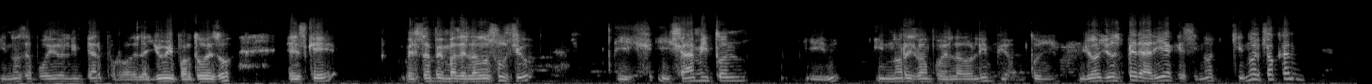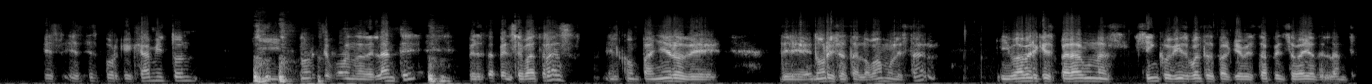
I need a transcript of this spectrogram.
y no se ha podido limpiar por lo de la lluvia y por todo eso, es que Verstappen va del lado sucio y, y Hamilton y, y Norris van por el lado limpio. Entonces, yo, yo esperaría que si no, si no chocan, es, es, es porque Hamilton y Norris se fueron adelante, Verstappen se va atrás, el compañero de, de Norris hasta lo va a molestar y va a haber que esperar unas 5 o 10 vueltas para que Verstappen se vaya adelante.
